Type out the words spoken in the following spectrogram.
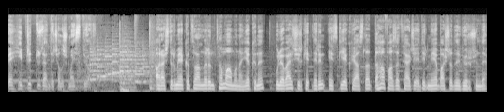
ve hibrit düzende çalışma istiyor. Araştırmaya katılanların tamamına yakını global şirketlerin eskiye kıyasla daha fazla tercih edilmeye başladığı görüşünde.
